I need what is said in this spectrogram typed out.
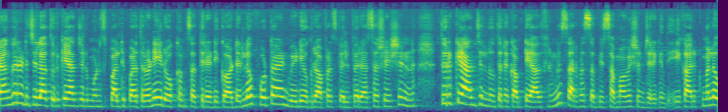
రంగారెడ్డి జిల్లా తుర్కియాంజల్ మున్సిపాలిటీ పరిధిలోని రోకం సత్తిరెడ్డి గార్డెన్లో photo and videographers welfare association Turkayamjal నూతన కమిటీ ఆధ్వర్యంలో సర్వసభ్య సమావేశం జరిగింది. ఈ కార్యక్రమంలో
